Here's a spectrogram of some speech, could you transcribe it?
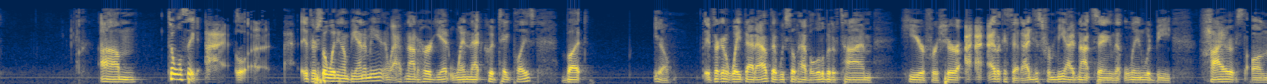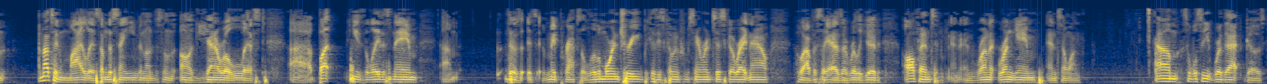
Um, so we'll see. I, if they're still waiting on Bieniemy, and I have not heard yet when that could take place, but you know, if they're going to wait that out, then we still have a little bit of time here for sure. I, I, like I said, I just for me, I'm not saying that Lynn would be highest on I'm not saying my list. I'm just saying even on just on, on a general list. Uh, but he's the latest name. Um, there's it's may perhaps a little more intrigue because he's coming from San Francisco right now, who obviously has a really good offense and, and, and run run game and so on. Um, so we'll see where that goes.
